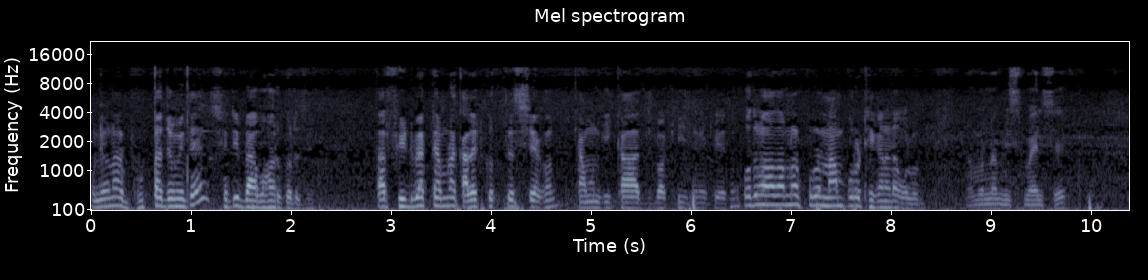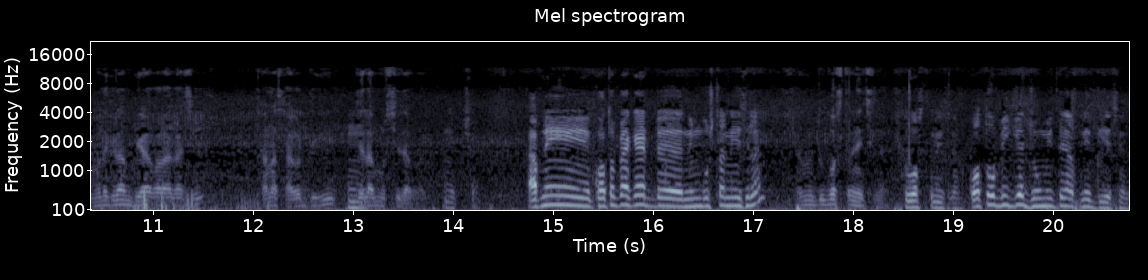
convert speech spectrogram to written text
উনি ওনার ভুট্টা জমিতে সেটি ব্যবহার করেছে। তার ফিডব্যাকটা আমরা কালেক্ট করতে এসেছি এখন কেমন কি কাজ বা কি যিনি পেয়েছেন। প্রথমে দাদা আপনার পুরো নাম পুরো ঠিকানাটা বলুন। আমার নাম ইসমাইল শেখ। আমাদের গ্রাম বিয়াপাড়া কাছে থানা সাগরদিঘি। জেলা মুর্শিদাবাদ। আচ্ছা। আপনি কত প্যাকেট নিম বুস্টার নিয়েছিলেন? আমি দু বস্তা নিয়েছিলাম। দু বস্তা নিয়েছিলেন। কত বিঘে জমিতে আপনি দিয়েছেন?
